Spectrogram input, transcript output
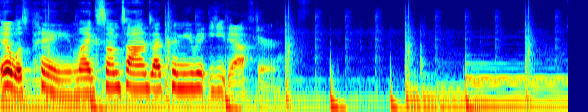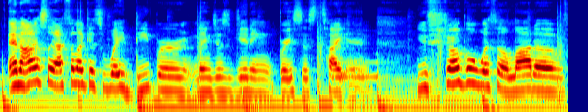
it was pain. Like sometimes I couldn't even eat after. And honestly, I feel like it's way deeper than just getting braces tightened. You struggle with a lot of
